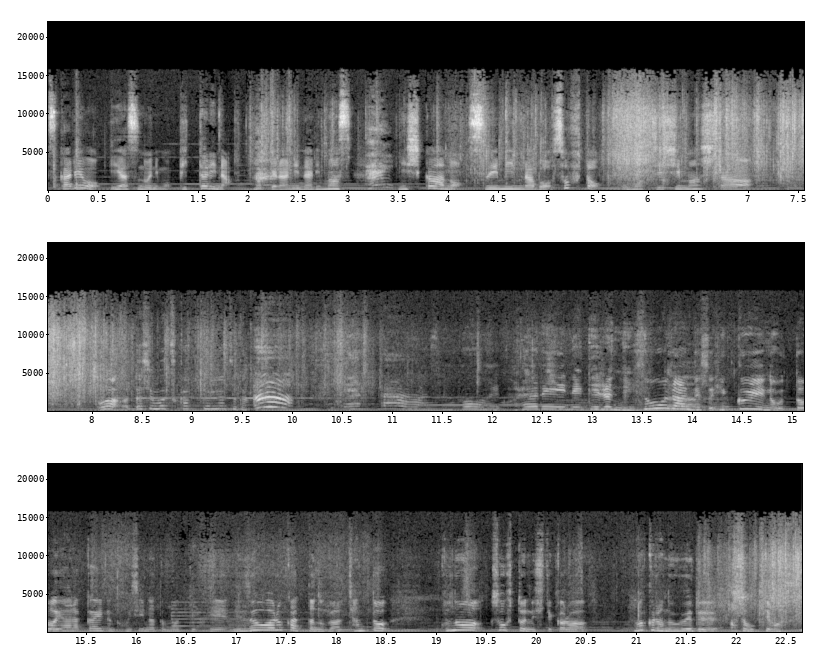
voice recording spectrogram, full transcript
疲れを癒すのにもぴったりな枕になります。はい。西川の睡眠ラボソフトお持ちしました。うわ私も使ってるやつだ。やったーすごいこれで寝てるんですそうなんです。低いのと柔らかいのが欲しいなと思ってて寝相悪かったのがちゃんとこのソフトにしてから枕の上で朝起きてます。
